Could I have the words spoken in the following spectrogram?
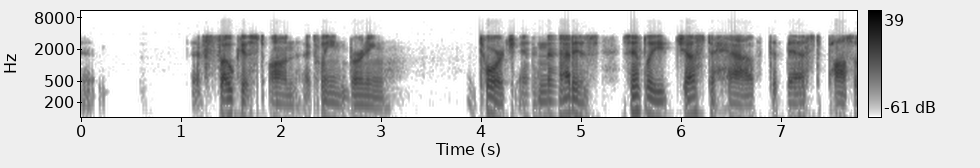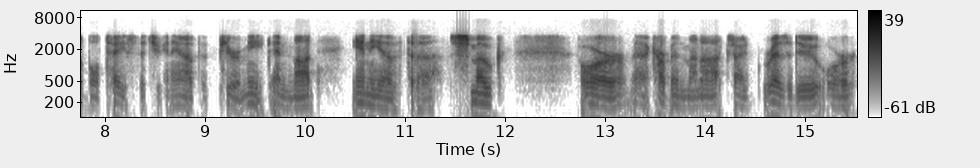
uh, focused on a clean burning torch? And that is simply just to have the best possible taste that you can have of pure meat, and not any of the smoke or uh, carbon monoxide residue or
